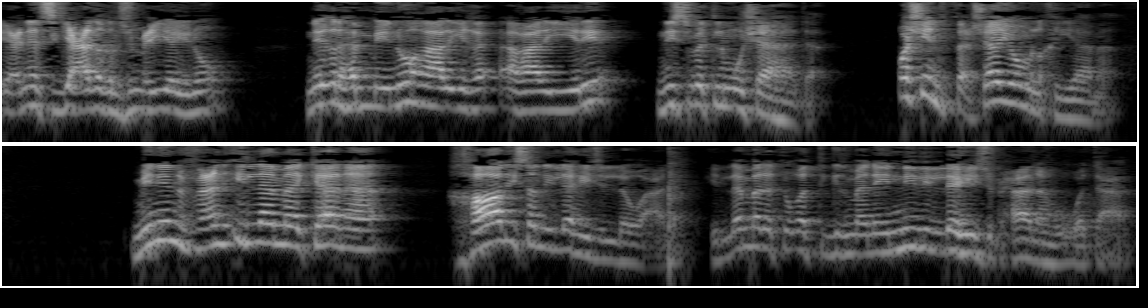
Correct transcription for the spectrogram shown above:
يعني تسقع هذا الجمعية ينو. نغر همينو غاري غاري يري نسبة المشاهدة. واش ينفع يوم القيامة؟ من ينفع إلا ما كان خالصا لله جل وعلا. إلا ما لا تغتقد منيني لله سبحانه وتعالى.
